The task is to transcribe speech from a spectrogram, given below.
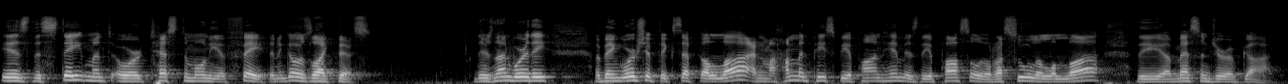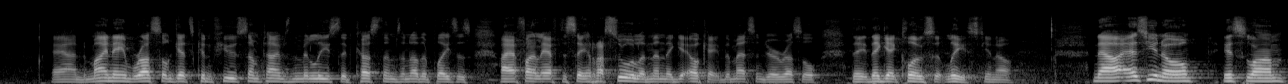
is the statement or testimony of faith, and it goes like this There's none worthy of being worshipped except Allah, and Muhammad, peace be upon him, is the apostle Rasulullah, the uh, messenger of God. And my name, Russell, gets confused sometimes in the Middle East at customs and other places. I finally have to say Rasul, and then they get, okay, the messenger, Russell, they, they get close at least, you know. Now, as you know, Islam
